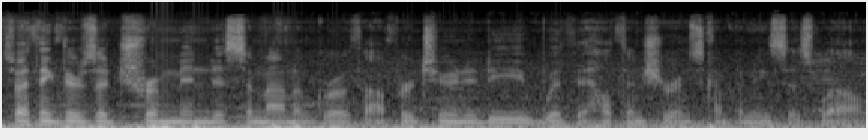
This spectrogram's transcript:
So I think there's a tremendous amount of growth opportunity with the health insurance companies as well.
